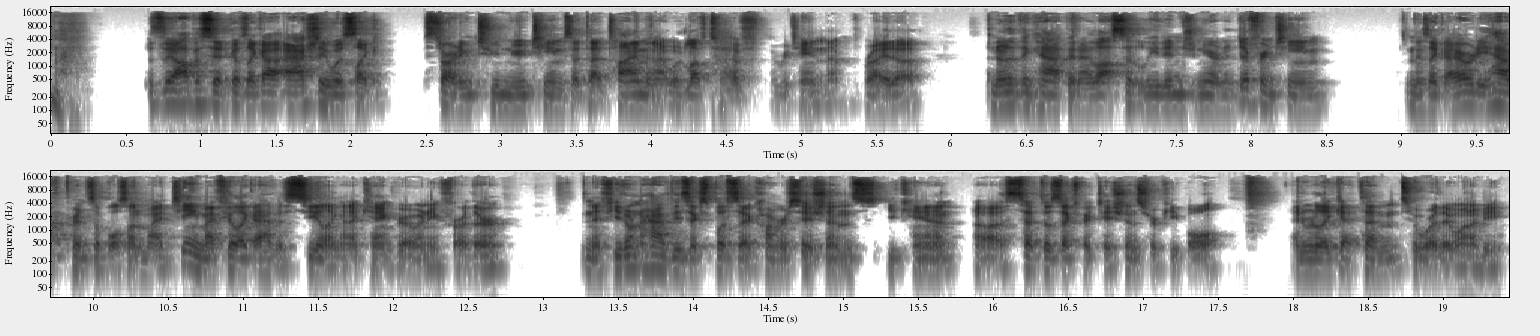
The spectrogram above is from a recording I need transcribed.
is the opposite because like I actually was like starting two new teams at that time, and I would love to have retained them. Right. Uh, another thing happened. I lost a lead engineer in a different team, and it's like I already have principals on my team. I feel like I have a ceiling and I can't grow any further. And if you don't have these explicit conversations, you can't uh, set those expectations for people and really get them to where they want to be.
